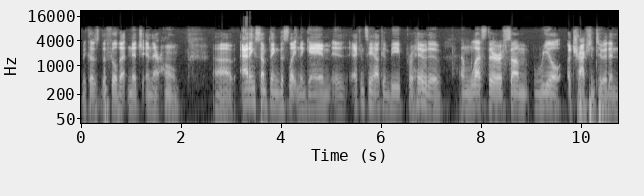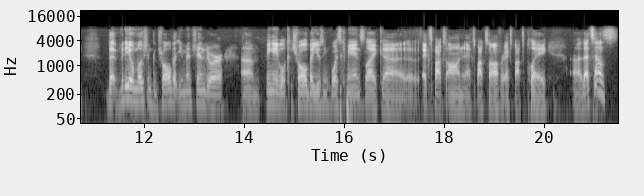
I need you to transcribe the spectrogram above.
because to fill that niche in their home. Uh, adding something this late in the game, is, I can see how it can be prohibitive unless there's some real attraction to it. And that video motion control that you mentioned, or um, being able to control by using voice commands like uh, Xbox on and Xbox off or Xbox play, uh, that sounds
